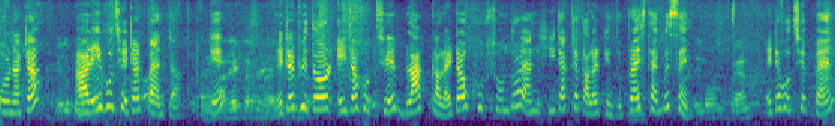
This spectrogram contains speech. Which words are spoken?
ওড়নাটা। আর এই হচ্ছে এটার প্যান্টটা। ওকে এটার ভিতর এইটা হচ্ছে ব্ল্যাক কালার এটাও খুব সুন্দর অ্যান্ড হিট একটা কালার কিন্তু। প্রাইস থাকবে সেম এটা হচ্ছে প্যান্ট।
